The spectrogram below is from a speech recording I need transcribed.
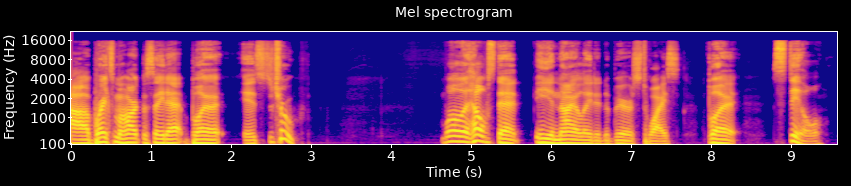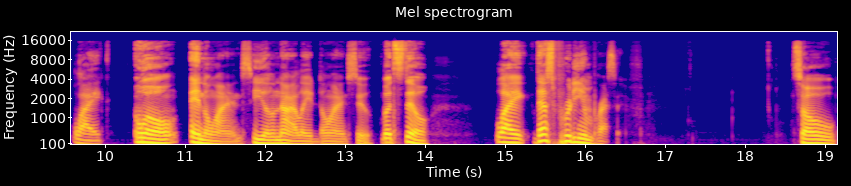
Uh, breaks my heart to say that, but it's the truth. Well, it helps that he annihilated the Bears twice, but still, like, well, and the Lions. He annihilated the Lions too, but still, like, that's pretty impressive. So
